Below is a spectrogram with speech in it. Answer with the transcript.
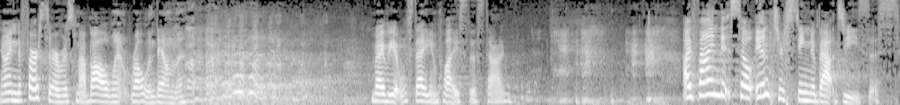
Now, in the first service, my ball went rolling down the. Maybe it will stay in place this time. I find it so interesting about Jesus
